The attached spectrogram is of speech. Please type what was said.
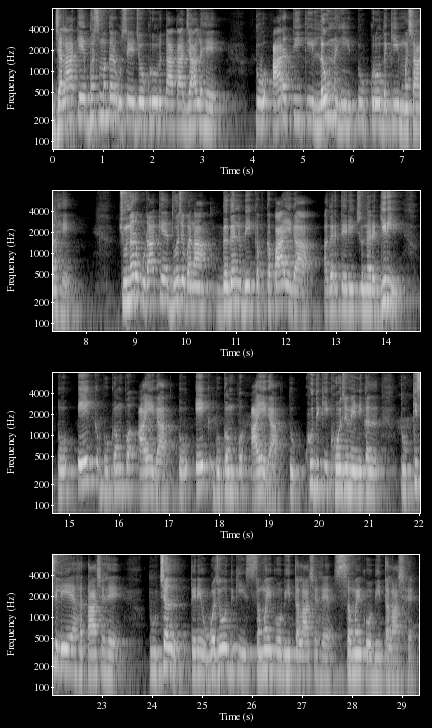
जला के भस्म कर उसे जो क्रूरता का जाल है तू आरती की लव नहीं, तू क्रोध की मशाल है। चुनर उड़ा के ध्वज बना, गगन भी कप कपाएगा अगर तेरी चुनर गिरी तो एक भूकंप आएगा तो एक भूकंप आएगा। तू खुद की खोज में निकल, तू किस लिए हताश है? तू चल, तेरे वजोद की समय को भी तलाश है, समय को भी तलाश है।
